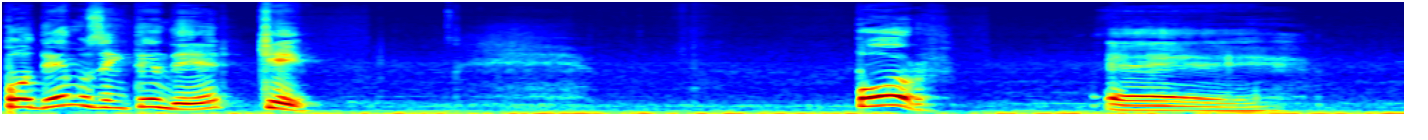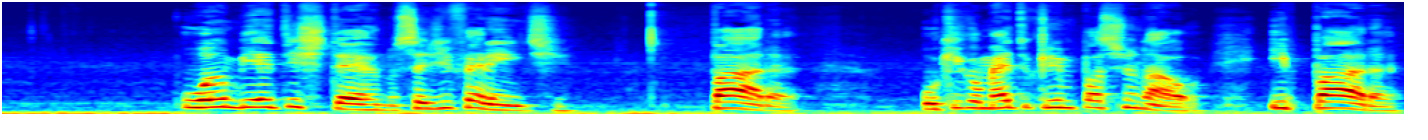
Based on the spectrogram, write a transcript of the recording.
podemos entender que, por é, o ambiente externo ser diferente para o que comete o crime passional e para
